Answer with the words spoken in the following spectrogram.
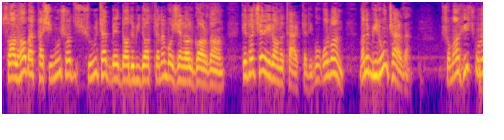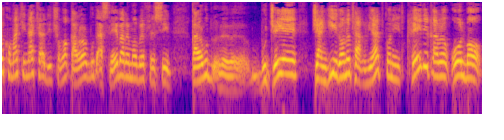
سالها بعد پشیمون شد شروع کرد به داد و بیداد کردن با ژنرال گاردان که تو چرا ایران رو ترک کردی؟ گفت قربان منو بیرون کردن. شما هیچ گونه کمکی نکردید. شما قرار بود اسلحه برای ما بفرستید. قرار بود بودجه جنگی ایران رو تقویت کنید. خیلی قرار قول ما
